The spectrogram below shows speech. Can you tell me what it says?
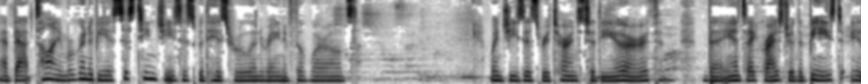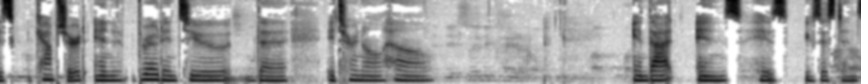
At that time, we're going to be assisting Jesus with his rule and reign of the world. When Jesus returns to the earth, the Antichrist or the beast is captured and thrown into the eternal hell. And that ends his existence.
